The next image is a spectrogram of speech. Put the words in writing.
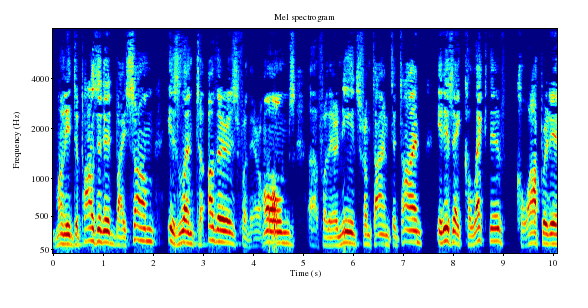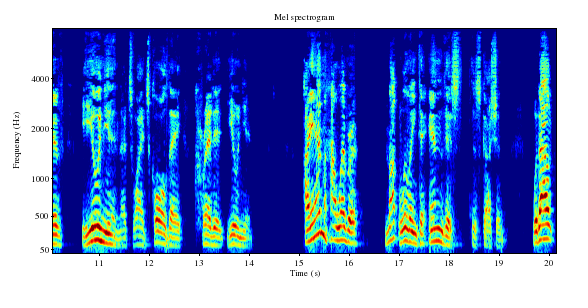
Money deposited by some is lent to others for their homes, uh, for their needs from time to time. It is a collective, cooperative union. That's why it's called a credit union. I am, however, not willing to end this discussion without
